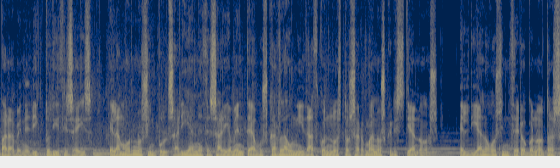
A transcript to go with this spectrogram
Para Benedicto XVI, el amor nos impulsaría necesariamente a buscar la unidad con nuestros hermanos cristianos, el diálogo sincero con otras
